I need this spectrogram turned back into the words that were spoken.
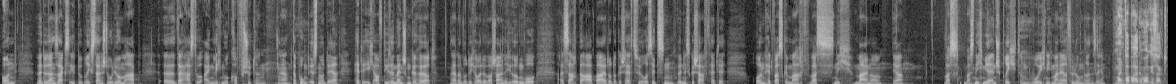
Und wenn du dann sagst, du brichst dein Studium ab, äh, da hast du eigentlich nur Kopfschütteln. Ja? Der Punkt ist nur der, hätte ich auf diese Menschen gehört, ja, dann würde ich heute wahrscheinlich irgendwo als Sachbearbeiter oder Geschäftsführer sitzen, wenn ich es geschafft hätte und hätte was gemacht, was nicht meiner, ja, was, was nicht mir entspricht und wo ich nicht meine Erfüllung drin sehe. Mein Papa hat immer gesagt,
